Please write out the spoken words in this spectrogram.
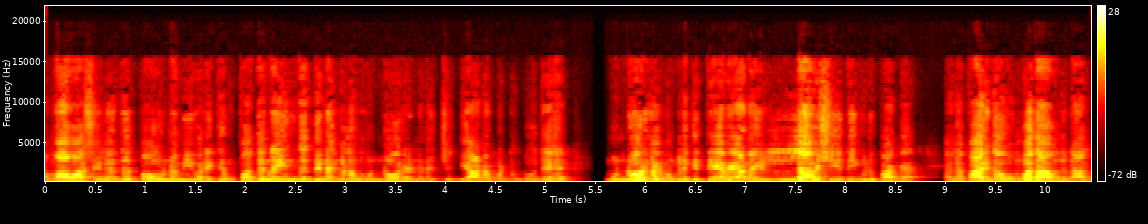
அமாவாசையிலேருந்து பௌர்ணமி வரைக்கும் பதினைந்து தினங்களும் முன்னோரை நினைச்சு தியானம் பண்ணும்போது முன்னோர்கள் உங்களுக்கு தேவையான எல்லா விஷயத்தையும் கொடுப்பாங்க. அதுல பாருங்க ஒன்பதாவது நாள்.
